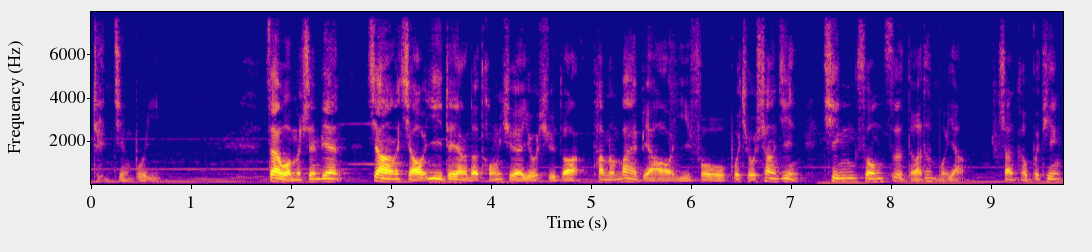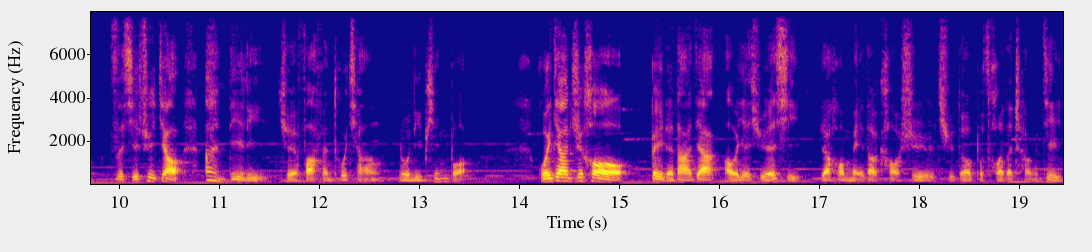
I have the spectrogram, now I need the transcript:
震惊不已。在我们身边，像小易这样的同学有许多，他们外表一副不求上进、轻松自得的模样，上课不听，自习睡觉，暗地里却发愤图强，努力拼搏。回家之后背着大家熬夜学习，然后每到考试取得不错的成绩。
